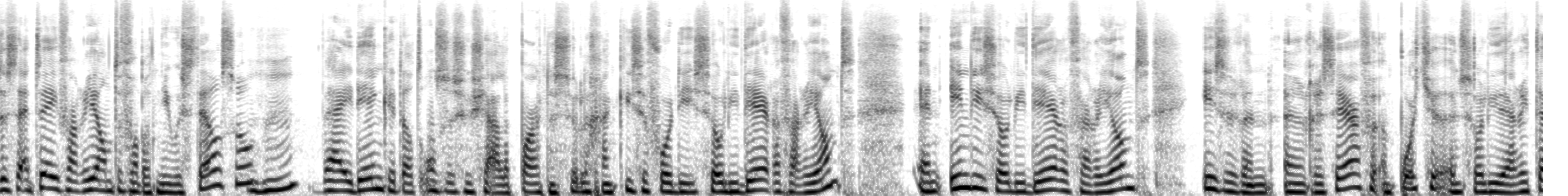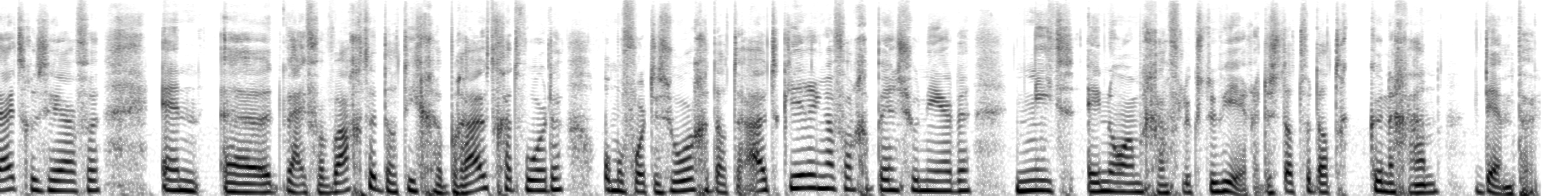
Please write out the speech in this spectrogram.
er zijn twee varianten van dat nieuwe stelsel. Mm -hmm. Wij denken dat onze sociale partners zullen gaan kiezen voor die solidaire variant. En in die solidaire variant is er een, een reserve, een potje, een solidariteitsreserve. En uh, wij verwachten dat die gebruikt gaat worden om ervoor te zorgen dat de uitkeringen van gepensioneerden niet enorm gaan fluctueren. Dus dat we dat kunnen gaan dempen.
